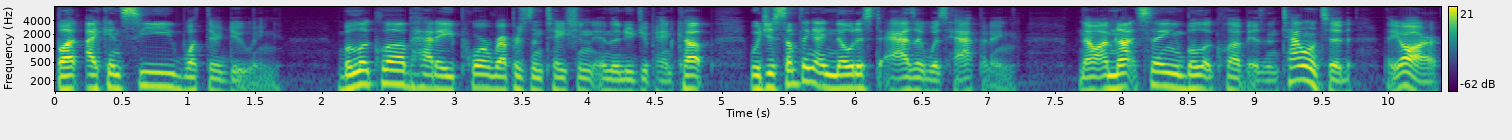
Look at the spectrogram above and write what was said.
but I can see what they're doing. Bullet Club had a poor representation in the New Japan Cup, which is something I noticed as it was happening. Now, I'm not saying Bullet Club isn't talented, they are,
